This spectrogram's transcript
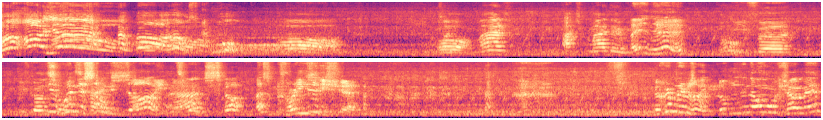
Oh, oh yeah! Oh. Oh, that was cool. Oh, oh man, that's mad. I out. didn't know. Oh. You've uh, you've gone Yeah, when someone's did somebody house. die, That's man? That's crazy shit. The Grim was like, look, no one will come in.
